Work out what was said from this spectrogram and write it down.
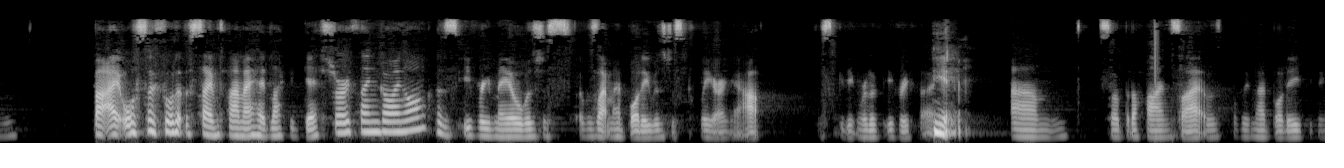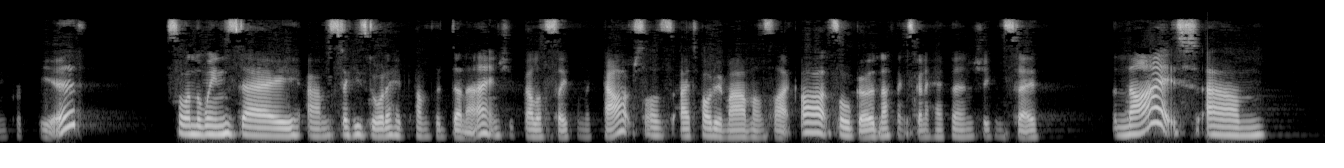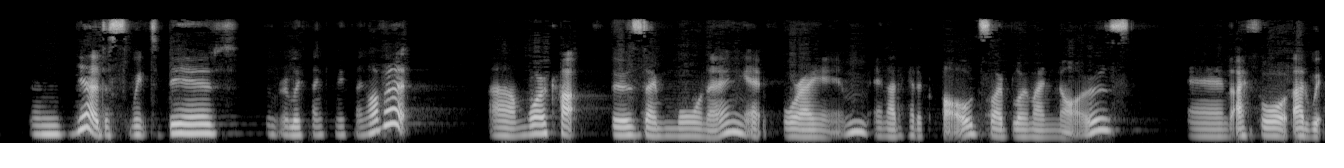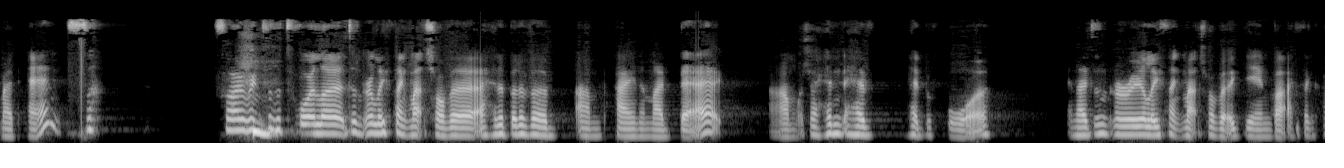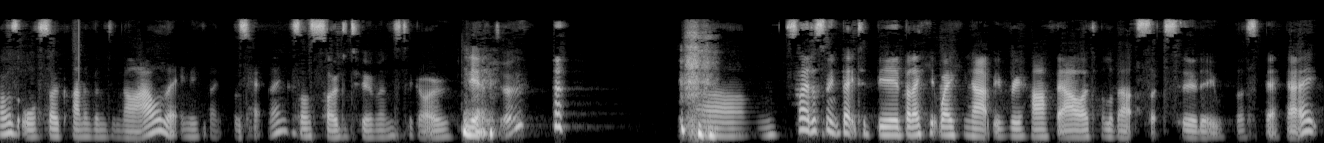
but I also thought at the same time I had like a gastro thing going on because every meal was just, it was like my body was just clearing out, just getting rid of everything. Yeah. Um, so a bit of hindsight, it was probably my body getting prepared. So on the Wednesday, um, Sticky's daughter had come for dinner and she fell asleep on the couch. So I was, I told her mum, I was like, oh, it's all good. Nothing's going to happen. She can stay the night. Um, and yeah, just went to bed. Didn't really think anything of it. Um, woke up Thursday morning at 4 a.m. and I'd had a cold, so I blew my nose and I thought I'd wet my pants. So I went to the toilet, didn't really think much of it. I had a bit of a um, pain in my back, um, which I hadn't have had before. And I didn't really think much of it again, but I think I was also kind of in denial that anything was happening because I was so determined to go. Yeah. um, so I just went back to bed, but I kept waking up every half hour till about 6.30 with this backache.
